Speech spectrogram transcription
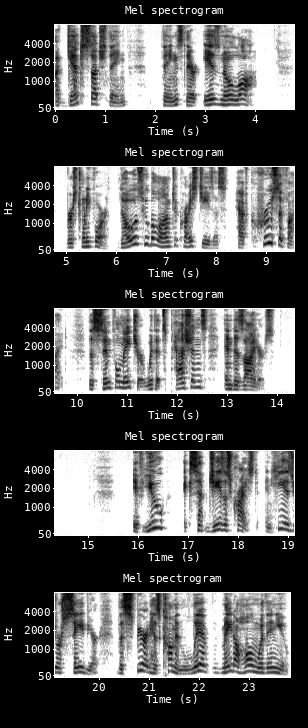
Against such thing things there is no law. Verse 24 Those who belong to Christ Jesus have crucified the sinful nature with its passions and desires. If you accept Jesus Christ and he is your savior, the spirit has come and lived made a home within you.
